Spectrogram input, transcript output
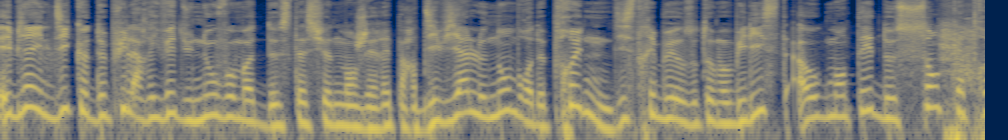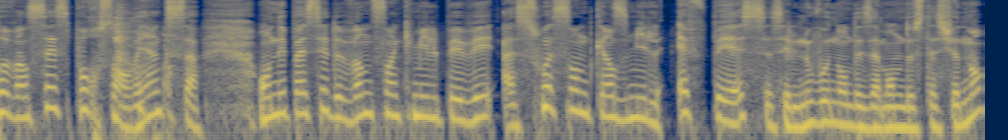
Eh bien il dit que depuis l'arrivée du nouveau mode de stationnement géré par Divia, le nombre de prunes distribuées aux automobilistes a augmenté de 196%, rien que ça. On est passé de 25 000 PV à 75 000 FPS, c'est le nouveau nom des amendes de stationnement.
